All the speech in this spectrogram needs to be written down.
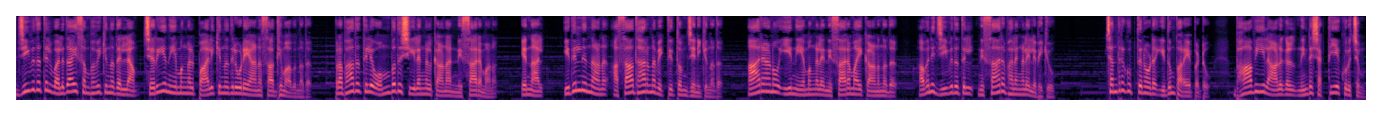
ജീവിതത്തിൽ വലുതായി സംഭവിക്കുന്നതെല്ലാം ചെറിയ നിയമങ്ങൾ പാലിക്കുന്നതിലൂടെയാണ് സാധ്യമാകുന്നത്. പ്രഭാതത്തിലെ ഒമ്പത് ശീലങ്ങൾ കാണാൻ നിസ്സാരമാണ്. എന്നാൽ ഇതിൽ നിന്നാണ് അസാധാരണ വ്യക്തിത്വം ജനിക്കുന്നത്. ആരാണോ ഈ നിയമങ്ങളെ നിസ്സാരമായി കാണുന്നത് അവന് ജീവിതത്തിൽ നിസ്സാര ഫലങ്ങളെ ലഭിക്കൂ. ചന്ദ്രഗുപ്തനോട് ഇതും പറയപ്പെട്ടു. ഭാവിയിൽ ആളുകൾ നിന്റെ ശക്തിയെക്കുറിച്ചും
